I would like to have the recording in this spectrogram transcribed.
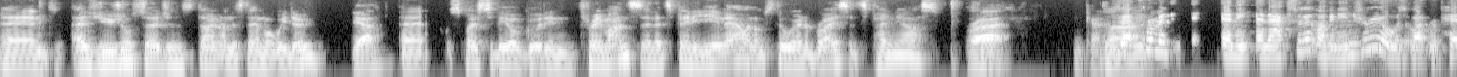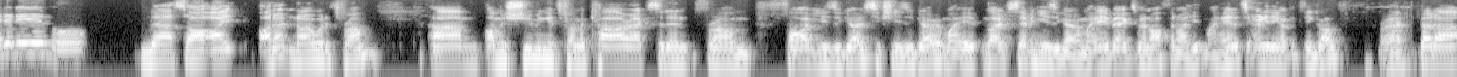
and as usual, surgeons don't understand what we do. Yeah. And we're supposed to be all good in three months, and it's been a year now, and I'm still wearing a brace. It's a pain in the ass. Right. Okay. So, Is that from an, an an accident, like an injury, or was it like repetitive, or? Nah. So I I don't know what it's from. Um, I'm assuming it's from a car accident from five years ago, six years ago. My air, no, seven years ago, my airbags went off and I hit my hand. It's the only thing I can think of. Right. But uh,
